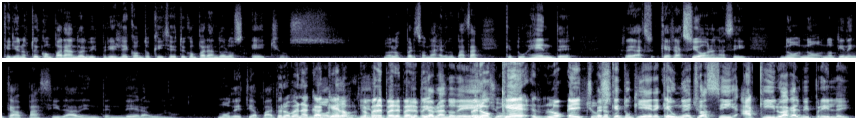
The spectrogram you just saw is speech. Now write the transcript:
que yo no estoy comparando a Elvis Presley con Toquicha, yo estoy comparando los hechos, no los personajes. Lo que pasa es que tu gente que reaccionan así no, no, no tienen capacidad de entender a uno. Modestia aparte. Pero ven acá, No ¿qué lo lo, estoy hablando de Pero hechos. ¿qué los hechos? ¿Pero qué tú quieres? ¿Que un hecho así aquí lo haga Elvis Presley?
